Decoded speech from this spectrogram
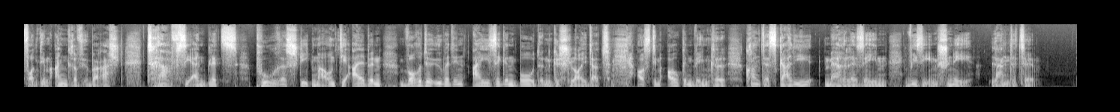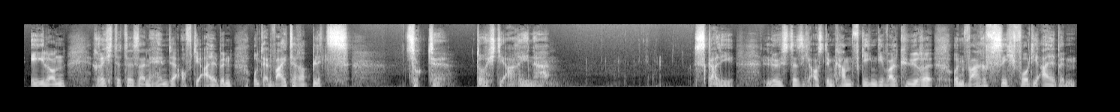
Von dem Angriff überrascht, traf sie ein Blitz, pures Stigma, und die Alben wurde über den eisigen Boden geschleudert. Aus dem Augenwinkel konnte Scully Merle sehen, wie sie im Schnee landete. Elon richtete seine Hände auf die Alben, und ein weiterer Blitz zuckte durch die Arena. Scully löste sich aus dem Kampf gegen die Walküre und warf sich vor die Alben.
